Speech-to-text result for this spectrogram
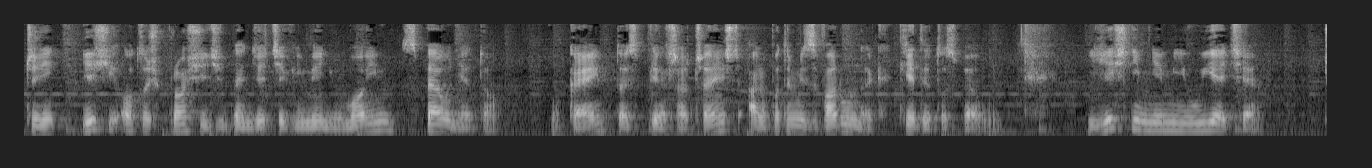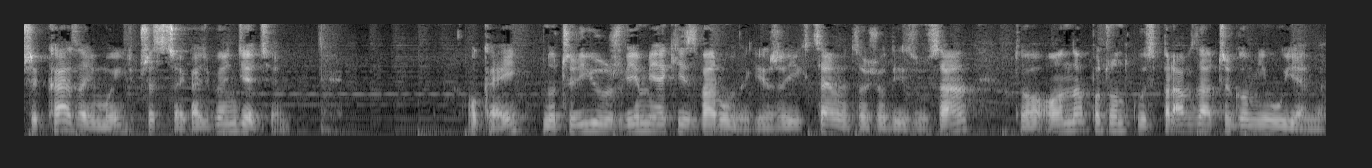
Czyli jeśli o coś prosić będziecie w imieniu moim, spełnię to. Ok, to jest pierwsza część, ale potem jest warunek, kiedy to spełni. Jeśli mnie miłujecie, przykazań moich przestrzegać będziecie. Ok, no czyli już wiemy, jaki jest warunek. Jeżeli chcemy coś od Jezusa, to on na początku sprawdza, czy go miłujemy.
